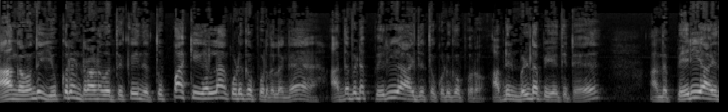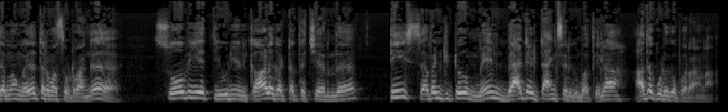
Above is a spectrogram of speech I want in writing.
நாங்கள் வந்து யுக்ரைன் ராணுவத்துக்கு இந்த துப்பாக்கிகள்லாம் கொடுக்க போகிறது இல்லைங்க அதை விட பெரிய ஆயுதத்தை கொடுக்க போகிறோம் அப்படின்னு பில்டப் ஏற்றிட்டு அந்த பெரிய ஆயுதமாக அவங்க எதை தெரியுமா சொல்கிறாங்க சோவியத் யூனியன் காலகட்டத்தை சேர்ந்த T seventy two main battle tanks இருக்குது பார்த்தீங்களா அதை கொடுக்க போகிறாங்களாம்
